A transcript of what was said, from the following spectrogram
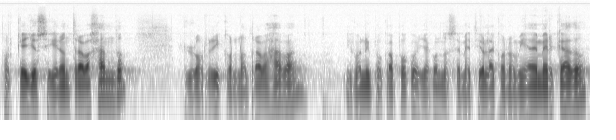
Porque ellos siguieron trabajando, los ricos no trabajaban, y bueno, y poco a poco, ya cuando se metió la economía de mercado,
